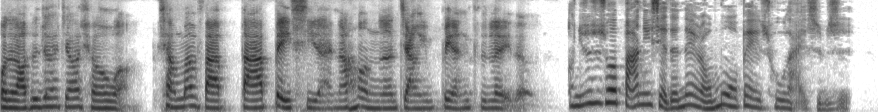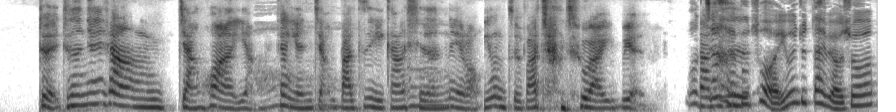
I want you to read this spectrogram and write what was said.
我的老师就会要求我想办法把它背起来，然后呢讲一遍之类的。哦，你就是说把你写的内容默背出来，是不是？对，就是就像讲话一样，像演讲，把自己刚刚写的内容用嘴巴讲出来一遍。哇，这样还不错，因为就代表说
